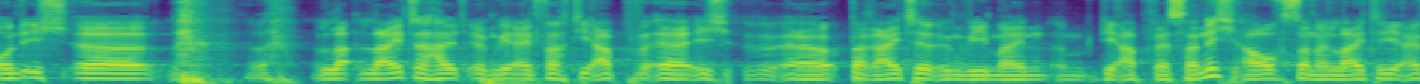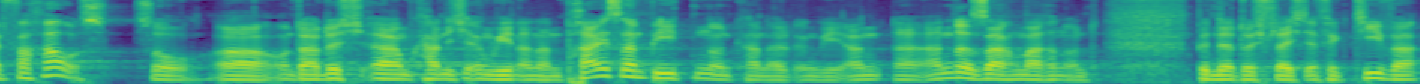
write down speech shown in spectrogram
und ich äh, leite halt irgendwie einfach die Ab äh, ich äh, bereite irgendwie mein ähm, die Abwässer nicht auf, sondern leite die einfach raus. So äh, und dadurch ähm, kann ich irgendwie einen anderen Preis anbieten und kann halt irgendwie an, äh, andere Sachen machen und bin dadurch vielleicht effektiver.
